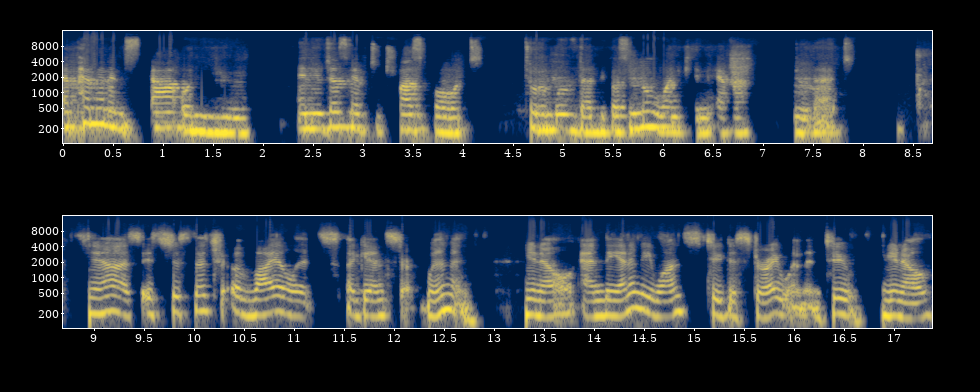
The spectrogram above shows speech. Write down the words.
a permanent scar on you, and you just have to trust God to remove that because no one can ever do that. Yes, it's just such a violence against women you know, and the enemy wants to destroy women too, you know,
